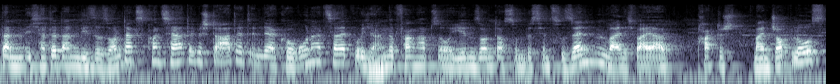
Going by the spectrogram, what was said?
dann, ich hatte dann diese Sonntagskonzerte gestartet in der Corona-Zeit, wo ich mhm. angefangen habe, so jeden Sonntag so ein bisschen zu senden, weil ich war ja praktisch mein Job los.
